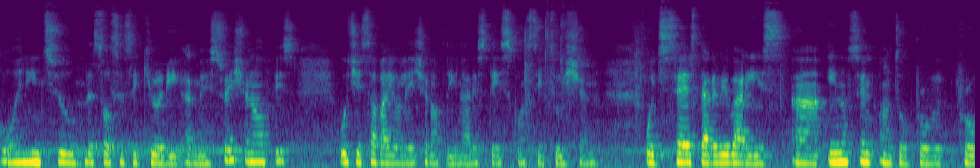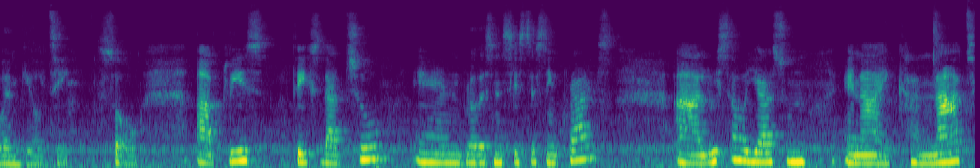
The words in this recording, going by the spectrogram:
going into the Social Security Administration office, which is a violation of the United States Constitution, which says that everybody is uh, innocent until prov proven guilty. So uh, please fix that too. And brothers and sisters in Christ, uh, Luisa Oyarzo and I cannot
